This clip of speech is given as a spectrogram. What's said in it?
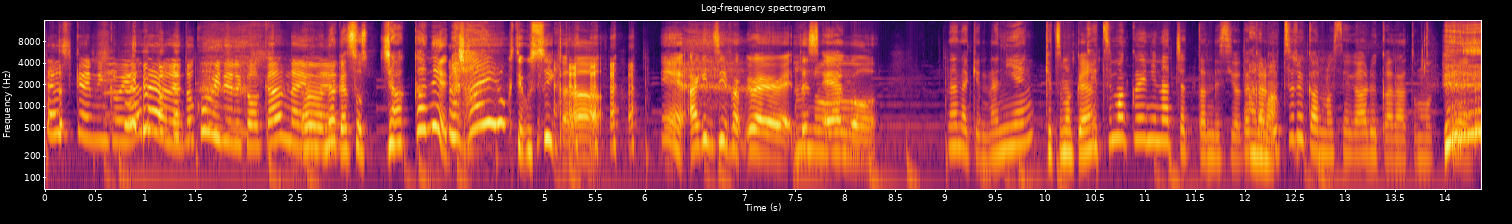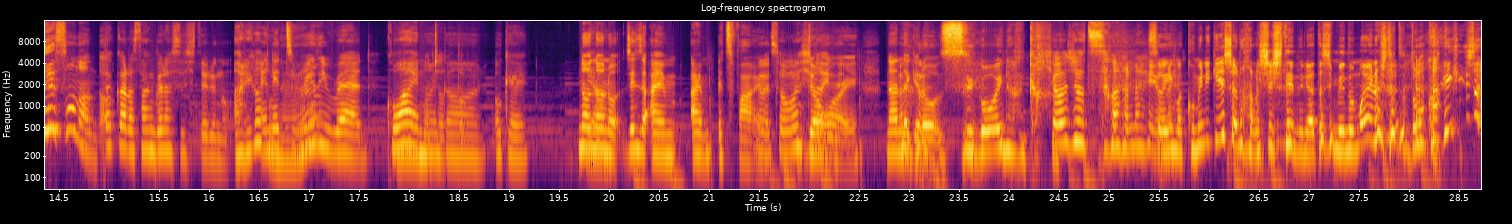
確かにこうやだよね。どこ見てるかわかんないよね、うん、なんかそう若干ね茶色くて薄いから「Yeah, I can see from right, right, right, this angle なんだっけ何円」結膜え結膜炎になっちゃったんですよ。だかあら映る可能性があるかなと思っーて、そうなんだ。からサングラスしてるの。ありがとうね。And it's really red 怖いのちょっと、OK No, no, no 全然 I'm, I'm, it's うん fine 面白い Don't ね worry なんだけど すごいなんか。表情伝わらないよね。そう今コミュニケーションの話してんのに私目の前の人とどうコミュニケーショ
